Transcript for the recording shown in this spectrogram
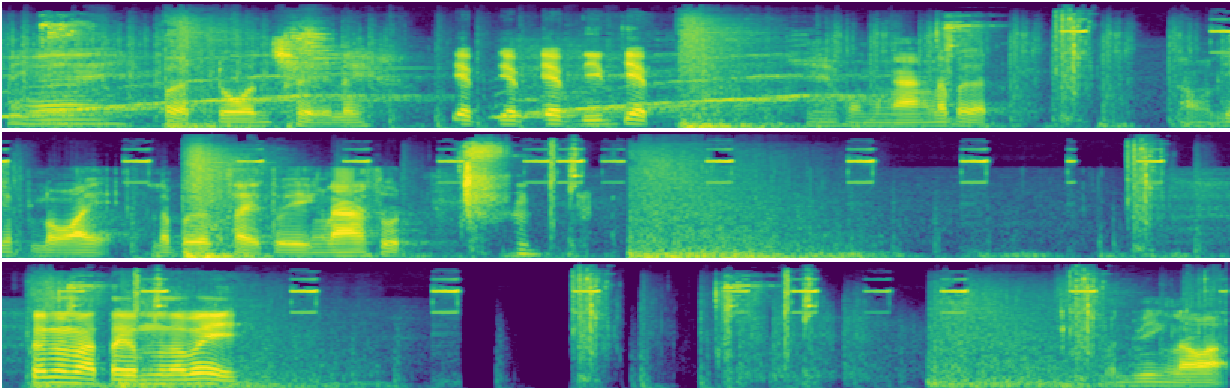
ไม่งเอ้ยเปิดโดนเฉยเลยเจ็บเจ็บเจ็บดีมเจ็บโอเคผมง้างระเบิด เอาเรียบร้อยระเบิดใส่ตัวเองล่าสุด เพื่อนมันมาเติมแล้วเว้ยมันวิ่งแล้วอะ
